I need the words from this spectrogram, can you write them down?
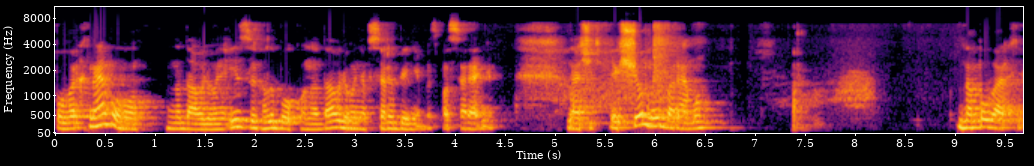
поверхневого надавлювання і з глибокого надавлювання всередині безпосередньо. Значить, якщо ми беремо на поверхні,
